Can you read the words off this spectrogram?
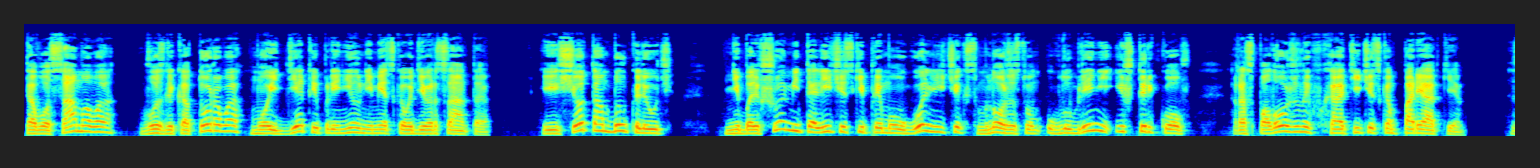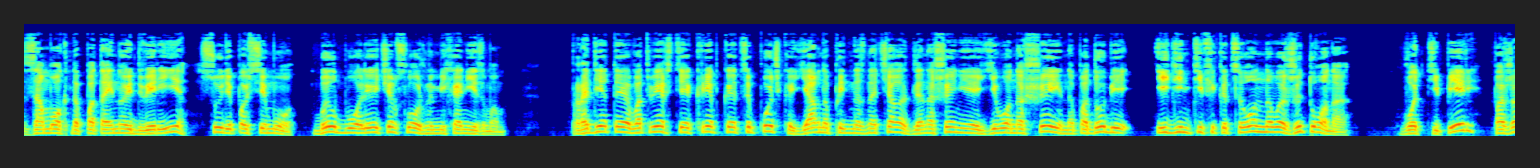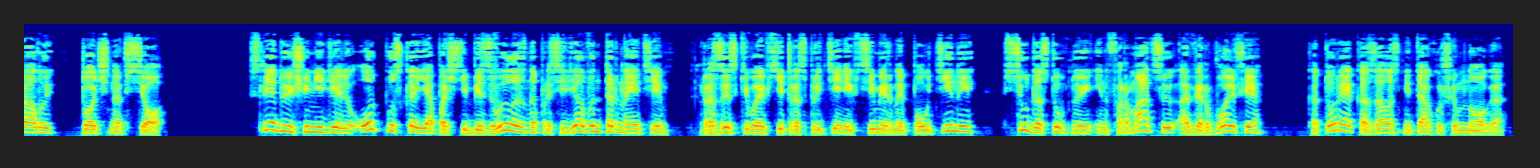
того самого, возле которого мой дед и пленил немецкого диверсанта. И еще там был ключ, небольшой металлический прямоугольничек с множеством углублений и штырьков, расположенных в хаотическом порядке. Замок на потайной двери, судя по всему, был более чем сложным механизмом. Продетая в отверстие крепкая цепочка явно предназначалась для ношения его на шее наподобие идентификационного жетона. Вот теперь, пожалуй, точно все. Следующую неделю отпуска я почти безвылазно просидел в интернете, разыскивая в хитросплетениях всемирной паутины всю доступную информацию о Вервольфе, которой оказалось не так уж и много.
